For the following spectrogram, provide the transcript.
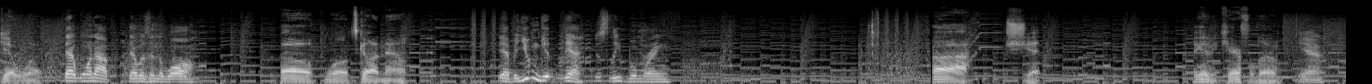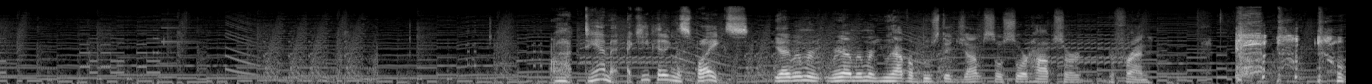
Get what? That one up that was in the wall. Oh, well, it's gone now. Yeah, but you can get, yeah, just leaf boomerang. Ah, shit. I gotta be careful though. Yeah. Ah, damn it! I keep hitting the spikes. Yeah, I remember. yeah, remember you have a boosted jump, so sword hops are your friend. All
